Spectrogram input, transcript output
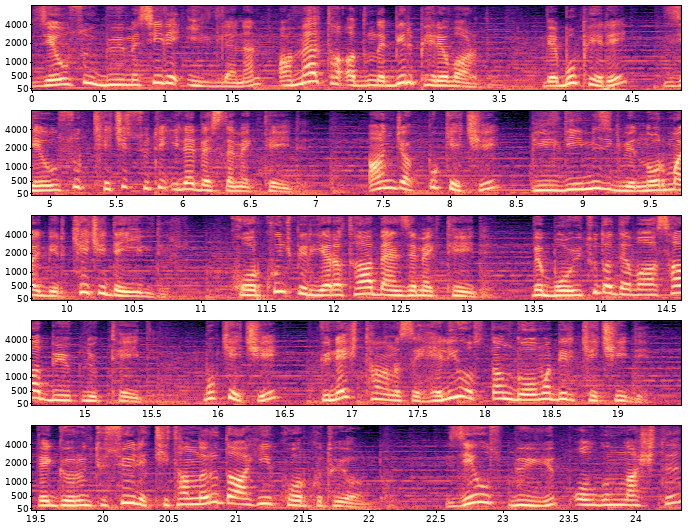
Zeus'un büyümesiyle ilgilenen Amelta adında bir peri vardı ve bu peri Zeus'u keçi sütü ile beslemekteydi. Ancak bu keçi bildiğimiz gibi normal bir keçi değildir. Korkunç bir yaratığa benzemekteydi ve boyutu da devasa büyüklükteydi. Bu keçi güneş tanrısı Helios'tan doğma bir keçiydi ve görüntüsüyle titanları dahi korkutuyordu. Zeus büyüyüp olgunlaştı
